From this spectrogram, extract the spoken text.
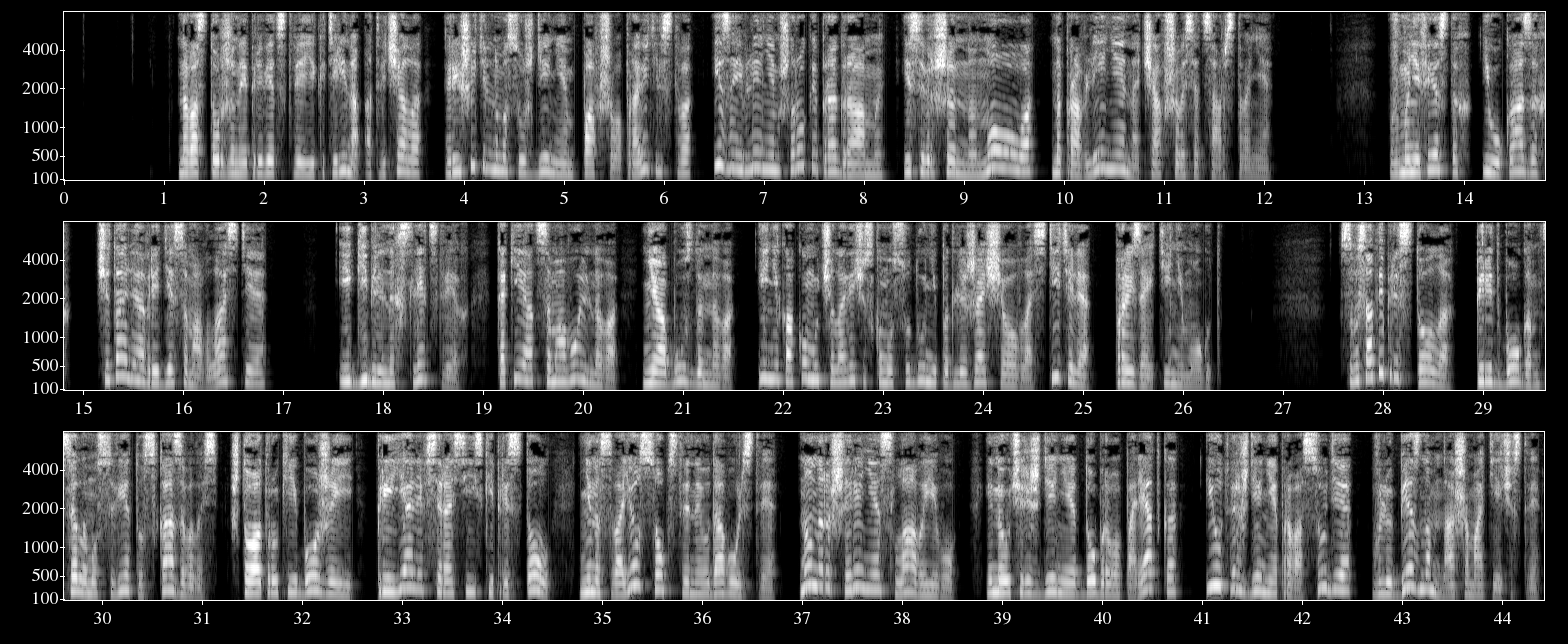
На восторженные приветствия Екатерина отвечала решительным осуждением павшего правительства и заявлением широкой программы и совершенно нового направления начавшегося царствования. В манифестах и указах читали о вреде самовластия и гибельных следствиях, какие от самовольного, необузданного и никакому человеческому суду не подлежащего властителя произойти не могут. С высоты престола перед Богом целому свету сказывалось, что от руки Божией прияли Всероссийский престол не на свое собственное удовольствие, но на расширение славы его и на учреждение доброго порядка и утверждение правосудия в любезном нашем Отечестве.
